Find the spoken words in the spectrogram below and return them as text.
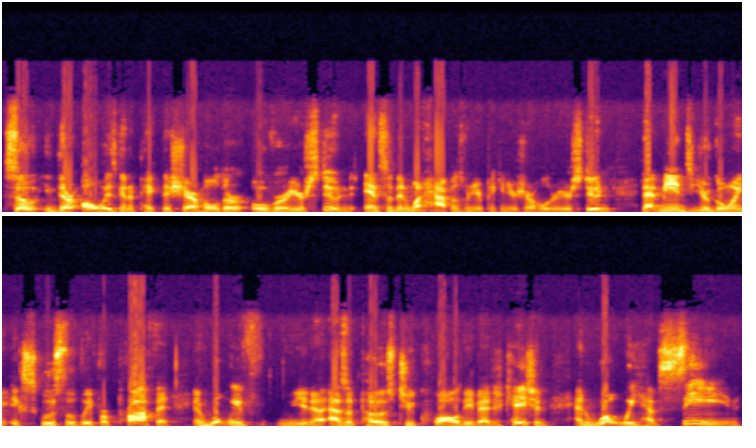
So they're always going to pick the shareholder over your student. And so then what happens when you're picking your shareholder or your student? That means you're going exclusively for profit. And what we've, you know, as opposed to quality of education, and what we have seen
